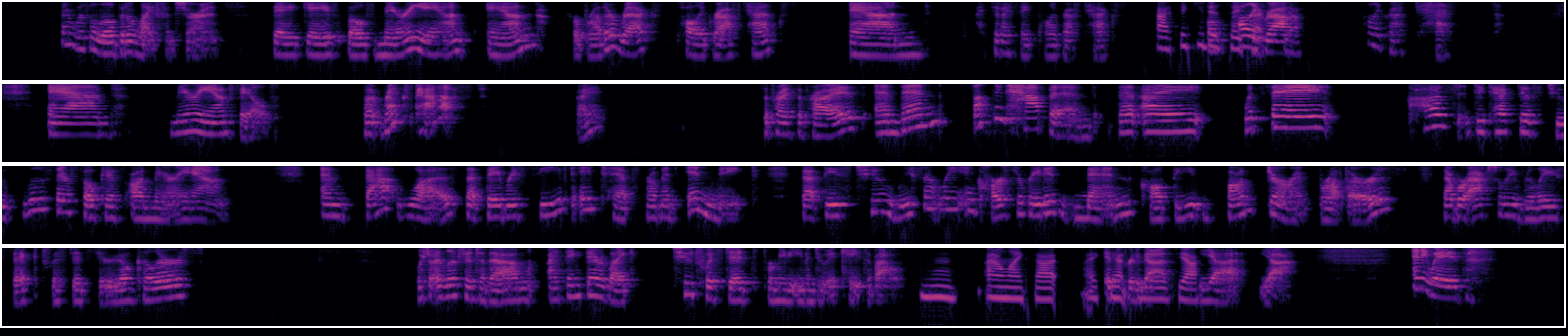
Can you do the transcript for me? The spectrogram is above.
there was a little bit of life insurance. They gave both Marianne and her brother Rex polygraph tests. And did I say polygraph texts? I think you did say text, polygraph. yeah. polygraph tests. And Marianne failed, but Rex passed, right? Surprise, surprise. And then something happened that I would say caused detectives to lose their focus on Marianne. And that was that they received a tip from an inmate that these two recently incarcerated men called the Bondurant brothers that were actually really sick, twisted serial killers. Which I looked into them. I think they're like too twisted for me to even do a case about. Mm, I don't like that. I can't It's pretty bad. Yeah. Yeah. Yeah. Anyways,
